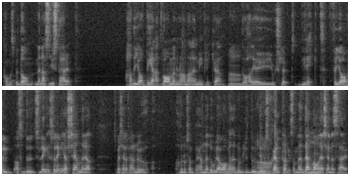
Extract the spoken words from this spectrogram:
kompis med dem. Men alltså just det här hade jag velat vara med någon annan än min flickvän, Ja. då hade jag ju gjort slut direkt. För jag vill, alltså du, så, länge, så länge jag känner att, som jag känner för henne nu, 100% på henne, då vill jag vara med henne. Då, då, Det är så självklart liksom. Men den Mm. dagen jag känner så här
